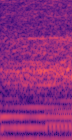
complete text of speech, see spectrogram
Bye.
